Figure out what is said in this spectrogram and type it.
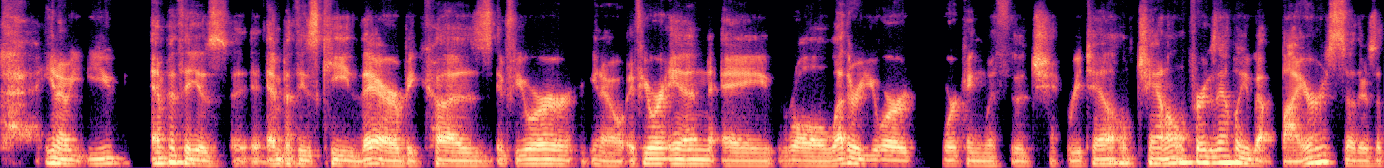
you know you empathy is empathy is key there because if you're you know if you're in a role whether you're working with the ch- retail channel for example you've got buyers so there's a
